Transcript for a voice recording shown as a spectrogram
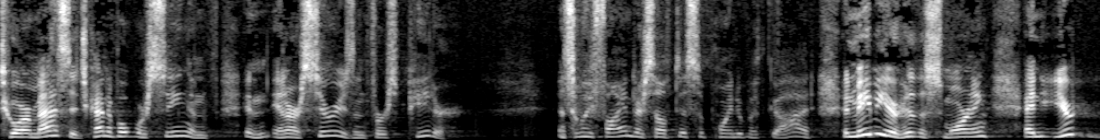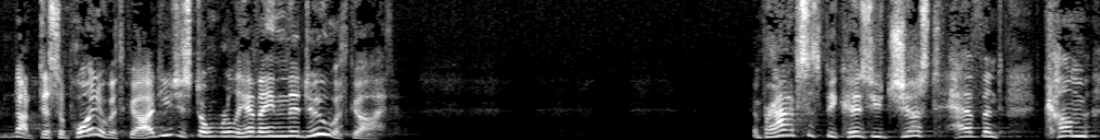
to our message, kind of what we're seeing in, in, in our series in 1 Peter. And so we find ourselves disappointed with God. And maybe you're here this morning and you're not disappointed with God, you just don't really have anything to do with God. And perhaps it's because you just haven't come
